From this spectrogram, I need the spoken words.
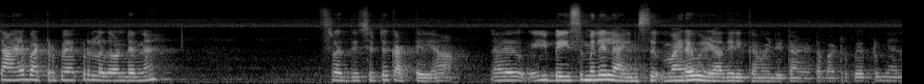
താഴെ ബട്ടർ പേപ്പർ ഉള്ളതുകൊണ്ട് തന്നെ ശ്രദ്ധിച്ചിട്ട് കട്ട് ചെയ്യുക ഈ ബേസ്മെൽ ലൈൻസ് വര വീഴാതിരിക്കാൻ വേണ്ടിയിട്ടാണ് കേട്ടോ ബട്ടർ പേപ്പർ ഞാൻ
